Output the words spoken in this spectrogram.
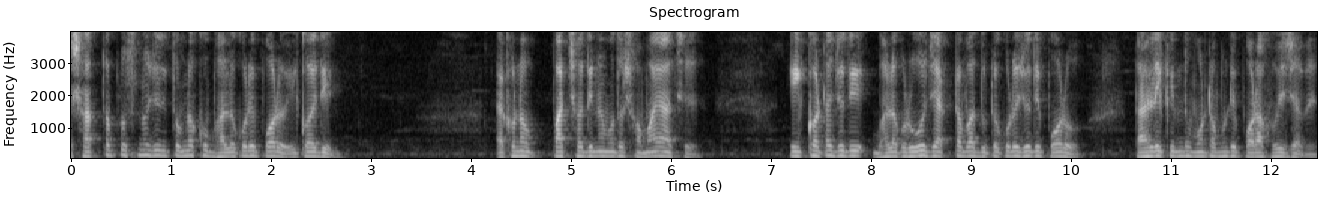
সাতটা প্রশ্ন যদি তোমরা খুব ভালো করে পড়ো এই কয়দিন এখনও পাঁচ ছ দিনের মতো সময় আছে। এই কটা যদি ভালো করে, রোজ একটা বা দুটো করে যদি পড়ো, তাহলে কিন্তু মোটামুটি পড়া হয়ে যাবে।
